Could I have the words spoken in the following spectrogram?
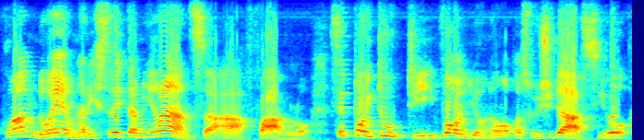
quando è una ristretta minoranza a farlo. Se poi tutti vogliono suicidarsi o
